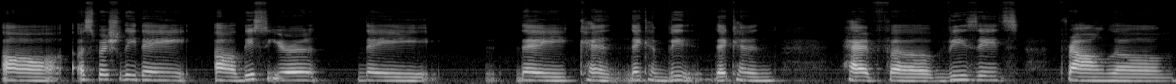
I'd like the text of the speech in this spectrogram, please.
Uh, especially they uh, this year they they can they can be they can have uh, visits from the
